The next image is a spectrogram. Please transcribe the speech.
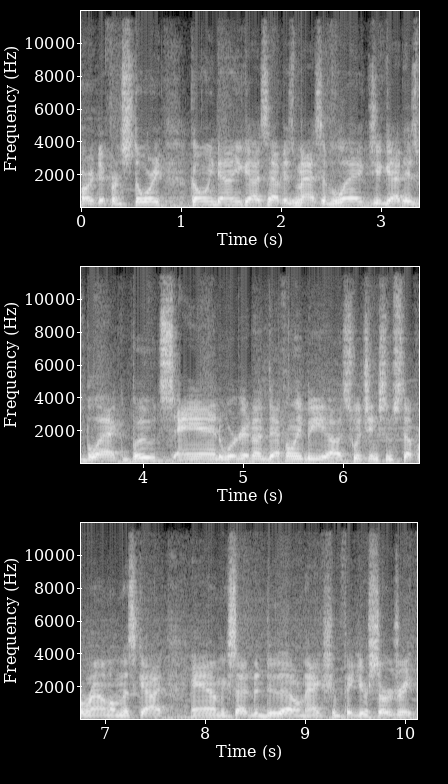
are a different story. Going down, you guys have his massive legs. You got his black boots, and we're going to definitely be uh, switching some stuff around on this guy, and I'm excited to do that on Action Figure Surgery.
